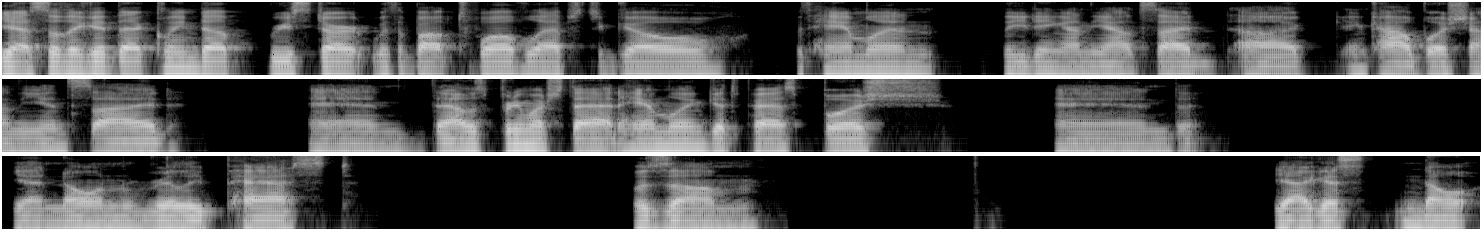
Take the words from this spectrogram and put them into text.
yeah, so they get that cleaned up, restart with about 12 laps to go, with Hamlin leading on the outside uh, and Kyle Busch on the inside. And that was pretty much that. Hamlin gets past Busch, and yeah, no one really passed. Was um, yeah, I guess no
